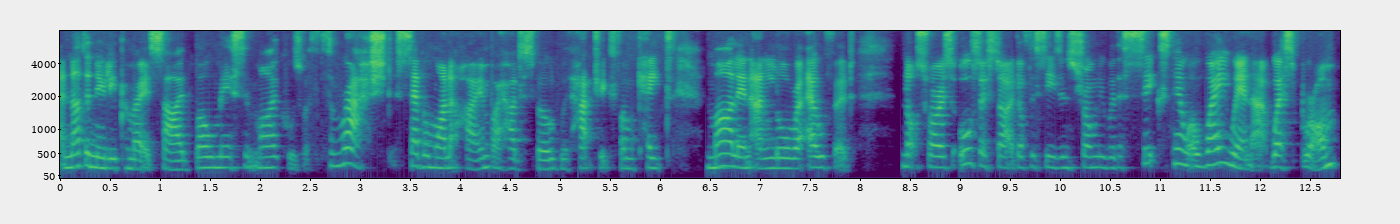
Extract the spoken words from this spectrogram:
Another newly promoted side, Boldmere St Michael's, were thrashed 7 1 at home by Huddersfield with hat tricks from Kate Marlin and Laura Elford. Notts Forest also started off the season strongly with a 6 0 away win at West Brom.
